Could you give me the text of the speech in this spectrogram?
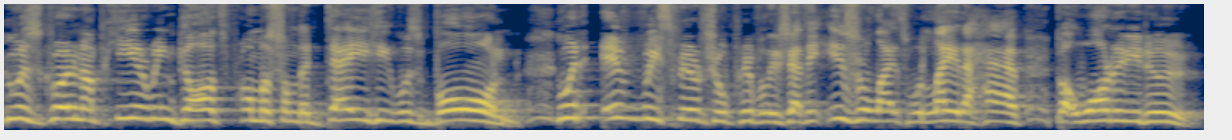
who has grown up hearing God's promise from the day he was born, who had every spiritual privilege that the Israelites would later have. But what did he do?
